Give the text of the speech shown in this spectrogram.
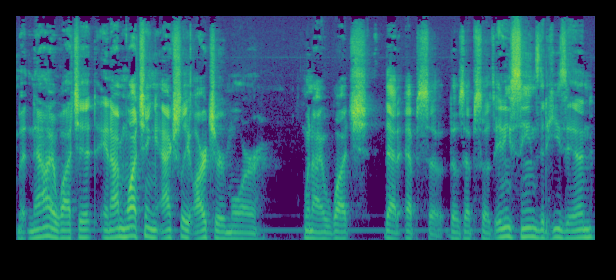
But now I watch it, and I'm watching actually Archer more when I watch that episode, those episodes. Any scenes that he's in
